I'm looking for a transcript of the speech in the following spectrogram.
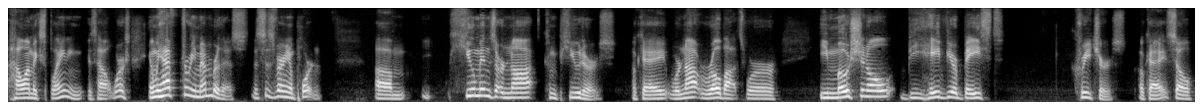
how I'm explaining is how it works. And we have to remember this. This is very important. Um, humans are not computers. Okay. We're not robots. We're emotional, behavior based creatures. Okay. So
